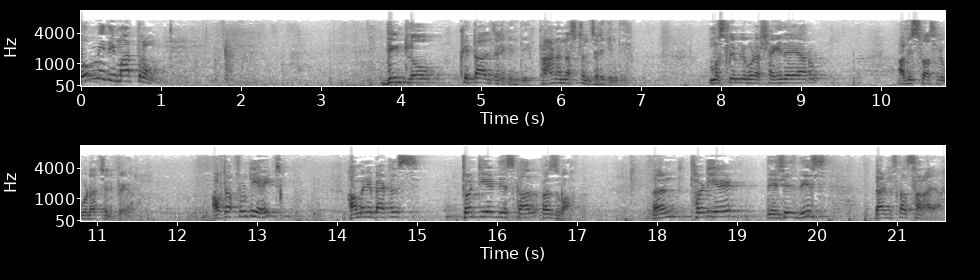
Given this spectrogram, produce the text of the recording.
తొమ్మిది మాత్రం దీంట్లో కితాల్ జరిగింది ప్రాణ నష్టం జరిగింది. ముస్లింలు కూడా షహీద్ అయ్యారు అవిశ్వాసులు కూడా చనిపోయారు. Out of twenty eight how many battles twenty eight this call రజ్వా and thirty eight this is this battles call సరాయా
